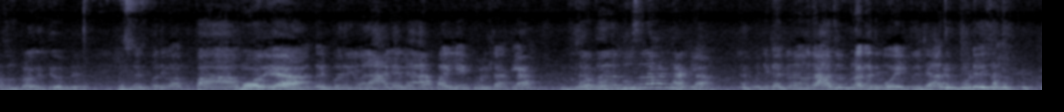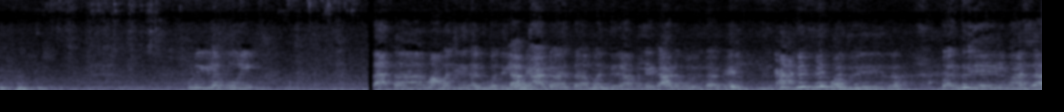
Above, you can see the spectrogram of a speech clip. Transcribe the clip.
अजून प्रगती होते. गणपती बाप्पा मोरया. गणपती मला आलेला पहिले फुल टाकला. नंतर दुसरा पण टाकला. म्हणजे गणपती अजून प्रगती होईल तुझी अजून पुढे जा. पुढे गेला पोरी? आता मामाजीने गणपतीला आम्ही आलो आता मंदिर आपले गाणं बोलून लागेल. बंधू येईल. माझा.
